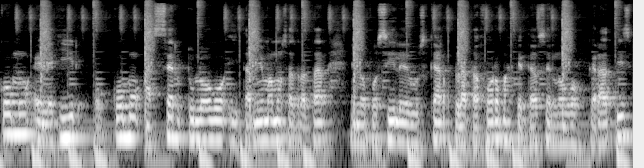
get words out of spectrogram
cómo elegir o cómo hacer tu logo y también vamos a tratar en lo posible de buscar plataformas que te hacen logos gratis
